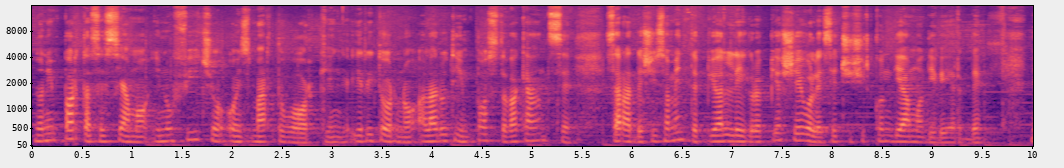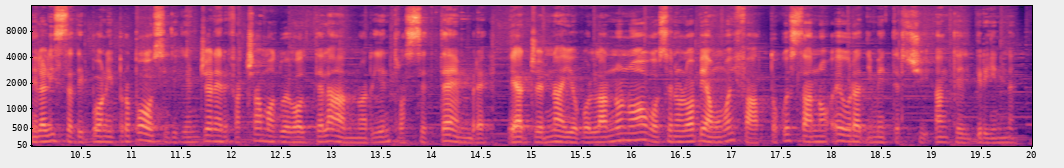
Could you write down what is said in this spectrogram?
Non importa se siamo in ufficio o in smart working, il ritorno alla routine post vacanze sarà decisamente più allegro e piacevole se ci circondiamo di verde. Nella lista dei buoni propositi che in genere facciamo due volte l'anno, a rientro a settembre e a gennaio con l'anno nuovo, se non lo abbiamo mai fatto, quest'anno è ora di metterci anche il green.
